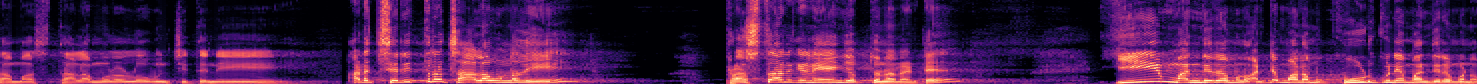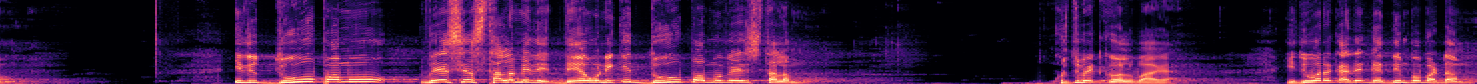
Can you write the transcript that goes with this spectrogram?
తమ స్థలములలో ఉంచి తిని. అక్కడ చరిత్ర చాలా ఉన్నది. ప్రస్తుతానికి నేను ఏం చెప్తున్నానంటే ఈ మందిరమును అంటే మనము కూడుకునే మందిరమును ఇది ధూపము వేసే స్థలం ఇది. దేవునికి ధూపము వేసే స్థలం. గుర్తుపెట్టుకోవాలి బాగా. ఇదివరకు అదే గద్దింపబడ్డాం.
